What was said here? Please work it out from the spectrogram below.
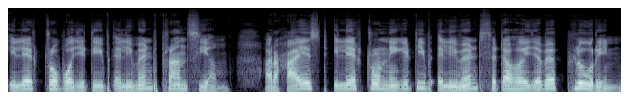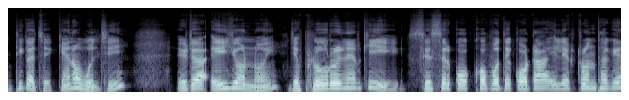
electropositive element francium. আর হাইয়েস্ট ইলেকট্রোনেগেটিভ এলিমেন্ট, সেটা হয়ে যাবে ফ্লুরিন, ঠিক আছে? কেন বলছি? এটা এই জন্যই যে ফ্লোরিনের কি শেষের কক্ষপথে কটা ইলেকট্রন থাকে?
